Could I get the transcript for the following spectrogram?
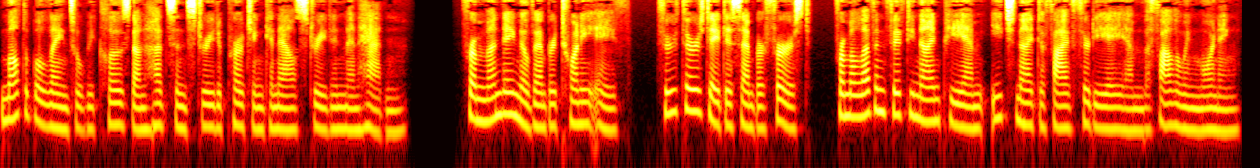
multiple lanes will be closed on Hudson Street approaching Canal Street in Manhattan. From Monday, November 28th through Thursday, December 1st, from 11:59 p.m. each night to 5:30 a.m. the following morning,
